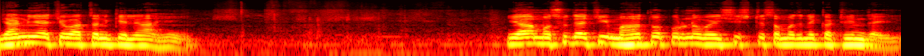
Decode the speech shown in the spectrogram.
ज्यांनी याचे वाचन केले नाही. या मसुद्याची महत्त्वपूर्ण वैशिष्ट्य समजणे कठीण जाईल.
